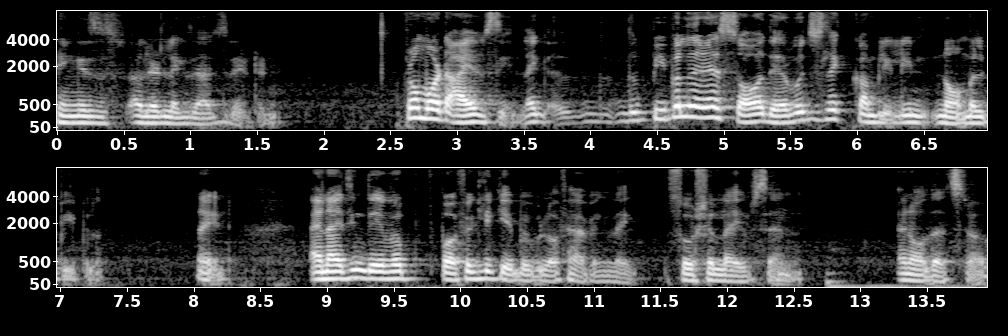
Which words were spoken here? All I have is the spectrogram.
thing is a little exaggerated from what I've seen. Like the people that I saw there were just like completely normal people right? And I think they were perfectly capable of having like social lives and and all that stuff.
